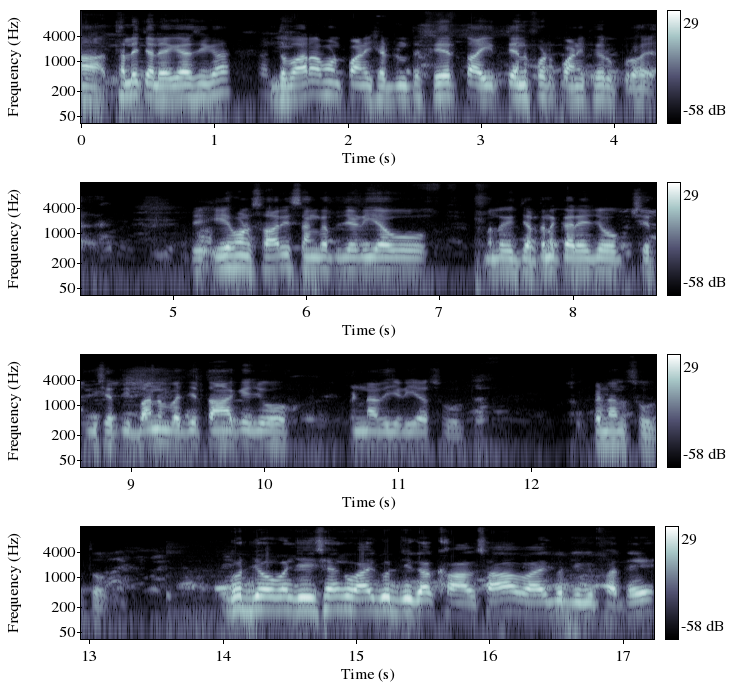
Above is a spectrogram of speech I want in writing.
ਹਾਂ ਥੱਲੇ ਚਲੇ ਗਿਆ ਸੀਗਾ ਦੁਬਾਰਾ ਹੁਣ ਪਾਣੀ ਛੱਡਣ ਤੇ ਫੇਰ 2.5-3 ਫੁੱਟ ਪਾਣੀ ਫੇਰ ਉੱਪਰ ਹੋਇਆ। ਤੇ ਇਹ ਹੁਣ ਸਾਰੀ ਸੰਗਤ ਜਿਹੜੀ ਆ ਉਹ ਮਤਲਬ ਯਤਨ ਕਰੇ ਜੋ ਛੇਤੀ ਛੇਤੀ ਬੰਨ ਵੱਜੇ ਤਾਂ ਕਿ ਜੋ ਪਿੰਡਾਂ ਦੀ ਜਿਹੜੀ ਆ ਸਹੂਲਤ ਪਿੰਡਾਂ ਨੂੰ ਸਹੂਲਤ ਹੋਵੇ। ਗੁਰਜੋਬਨਜੀਤ ਸਿੰਘ, ਵਾਹਿਗੁਰੂ ਜੀ ਕਾ ਖਾਲਸਾ, ਵਾਹਿਗੁਰੂ ਜੀ ਕੀ ਫਤਿਹ।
